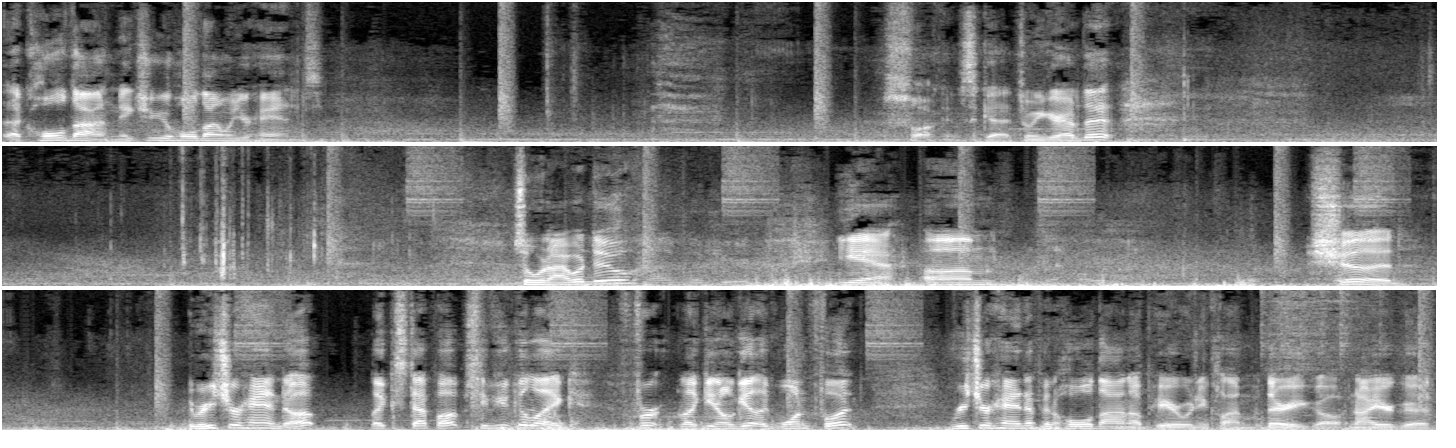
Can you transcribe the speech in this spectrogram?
like, hold on. Make sure you hold on with your hands. Fucking sketch. When you grab that. So what I would do? Yeah. Um. Should reach your hand up like step up see if you could like for like you know get like one foot reach your hand up and hold on up here when you climb there you go now you're good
